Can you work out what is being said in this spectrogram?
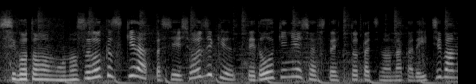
仕事もものすごく好きだったし正直言って同期入社した人たちの中で一番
